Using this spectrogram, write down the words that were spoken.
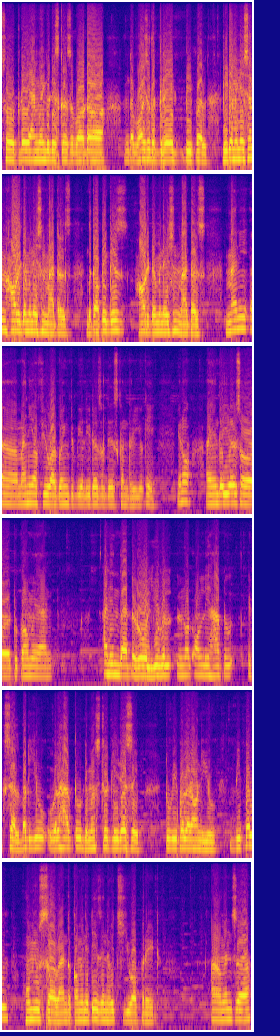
So today I am going to discuss about uh, the voice of the great people. Determination, how determination matters. The topic is how determination matters. Many, uh, many of you are going to be leaders of this country. Okay, you know, in the years uh, to come, and and in that role, you will not only have to excel, but you will have to demonstrate leadership to people around you, the people whom you serve, and the communities in which you operate uh, means uh,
